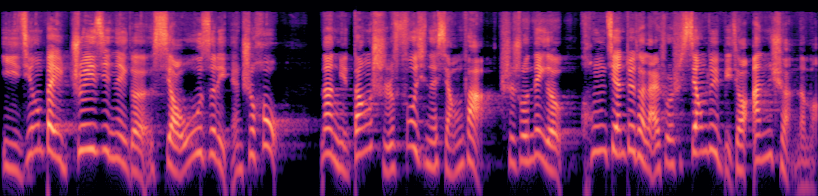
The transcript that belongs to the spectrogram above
已经被追进那个小屋子里面之后，那你当时父亲的想法是说那个空间对他来说是相对比较安全的吗？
